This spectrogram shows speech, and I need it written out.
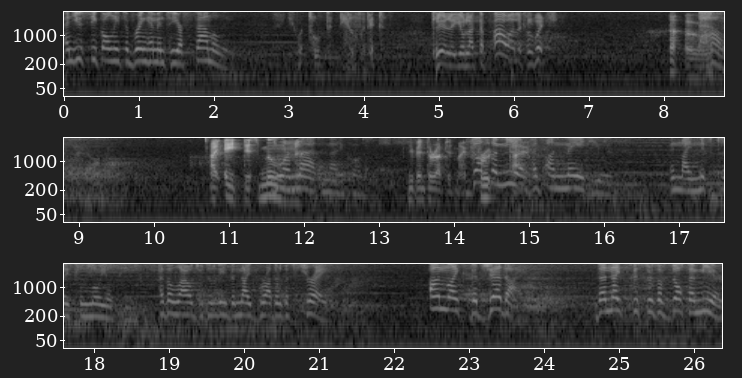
And you seek only to bring him into your family. You were told to deal with it. Clearly you lack the power, little witch. Uh-oh. Power. I ate this moon. You are moon. mad, Malicos. You've interrupted my fruit Dathomir time. has unmade you, and my misplaced loyalty has allowed you to lead the Night Brothers astray. Unlike the Jedi, the Night Sisters of Dathomir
